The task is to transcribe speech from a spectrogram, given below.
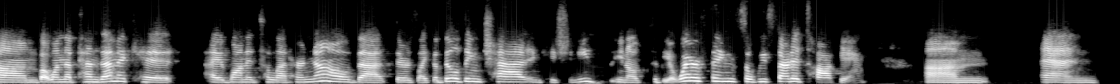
um, but when the pandemic hit, I wanted to let her know that there's like a building chat in case she needs, you know, to be aware of things. So we started talking. Um, and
